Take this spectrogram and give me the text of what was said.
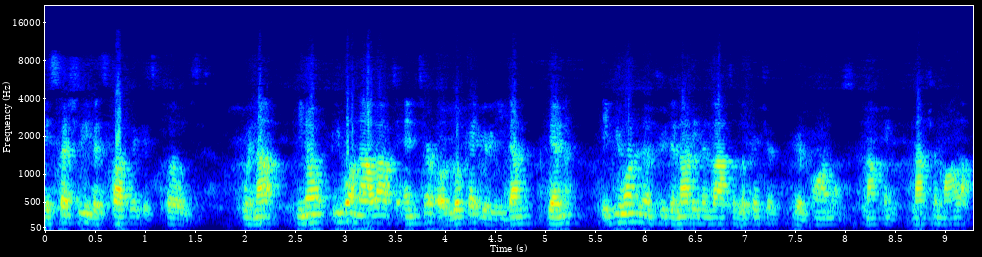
especially if it's public, it's closed. We're not, you know, people are not allowed to enter or look at your yidam. If you want to know truth, they're not even allowed to look at your, your palmas. Nothing. Not your mala.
